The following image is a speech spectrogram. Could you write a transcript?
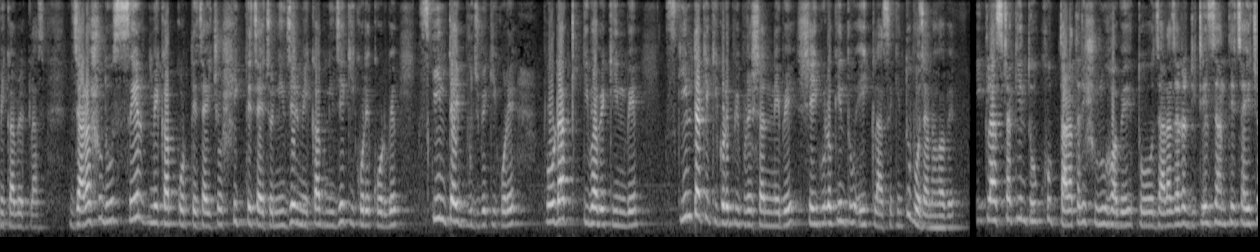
মেকআপের ক্লাস যারা শুধু সেলফ মেকআপ করতে চাইছো, শিখতে চাইছো, নিজের মেকআপ নিজে কি করে করবে স্কিন টাইপ বুঝবে কি করে প্রোডাক্ট কীভাবে কিনবে স্কিনটাকে কি করে প্রিপারেশান নেবে, সেইগুলো কিন্তু এই ক্লাসে কিন্তু বোঝানো হবে। এই ক্লাসটা কিন্তু খুব তাড়াতাড়ি শুরু হবে। তো যারা যারা ডিটেলস জানতে চাইছো,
